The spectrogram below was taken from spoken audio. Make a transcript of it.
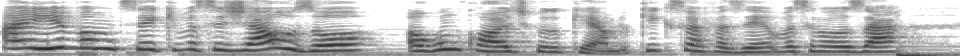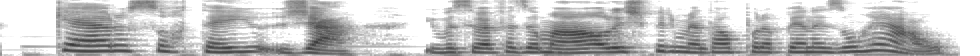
Aí vamos dizer que você já usou algum código do Cambly. O que, que você vai fazer? Você vai usar Quero Sorteio Já. E você vai fazer uma aula experimental por apenas um real.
